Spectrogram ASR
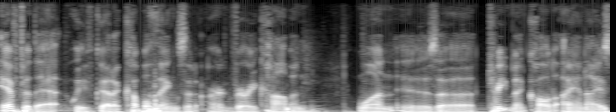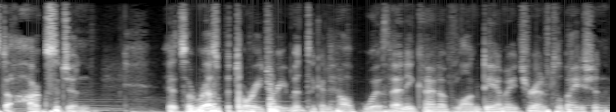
After that, we've got a couple things that aren't very common. One is a treatment called ionized oxygen. It's a respiratory treatment that can help with any kind of lung damage or inflammation.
